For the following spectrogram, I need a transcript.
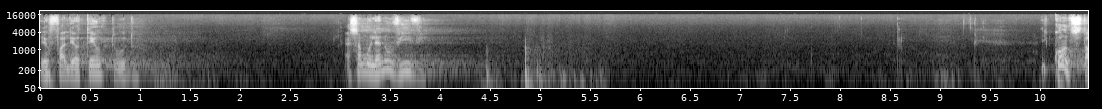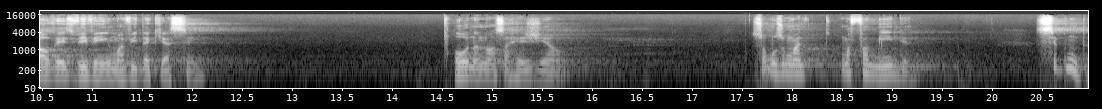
Eu falei, eu tenho tudo. Essa mulher não vive. E quantos talvez vivem uma vida aqui assim? Ou na nossa região? Somos uma, uma família. Segunda,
